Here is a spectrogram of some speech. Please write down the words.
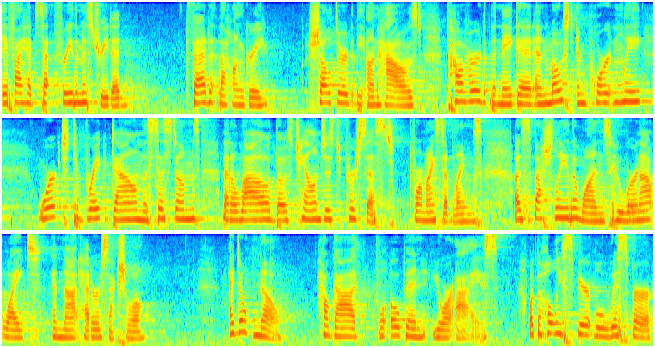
if I had set free the mistreated, fed the hungry, sheltered the unhoused, covered the naked, and most importantly, worked to break down the systems that allowed those challenges to persist for my siblings, especially the ones who were not white and not heterosexual. I don't know how God will open your eyes, what the Holy Spirit will whisper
